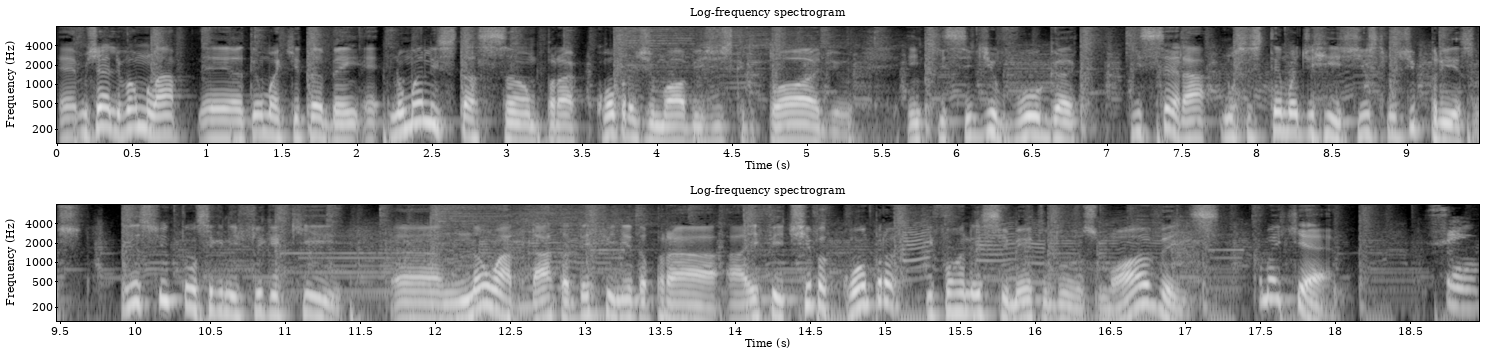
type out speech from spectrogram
É, Michele, vamos lá. É, eu tenho uma aqui também. É, numa licitação para compra de imóveis de escritório, em que se divulga que será no sistema de registros de preços. Isso então significa que uh, não há data definida para a efetiva compra e fornecimento dos móveis? Como é que é? Sim.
